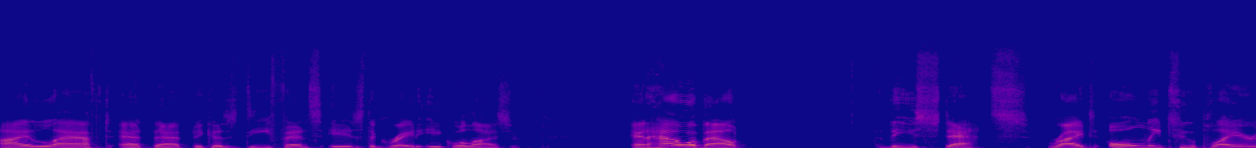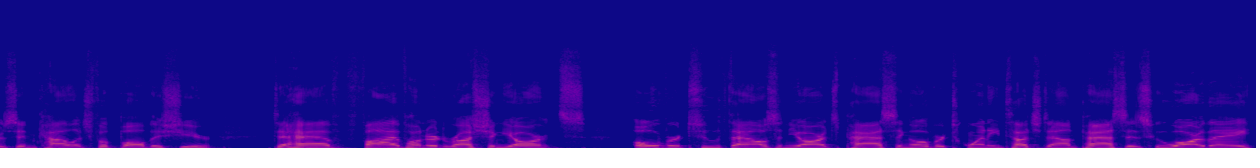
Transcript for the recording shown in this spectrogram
I laughed at that because defense is the great equalizer. And how about these stats, right? Only two players in college football this year to have 500 rushing yards, over 2,000 yards passing, over 20 touchdown passes. Who are they?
